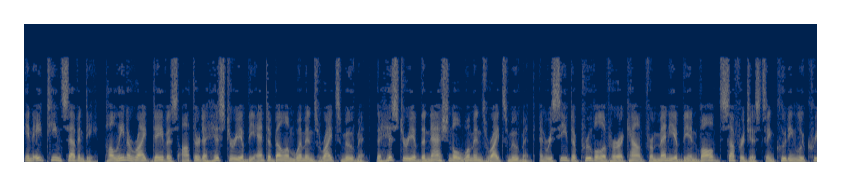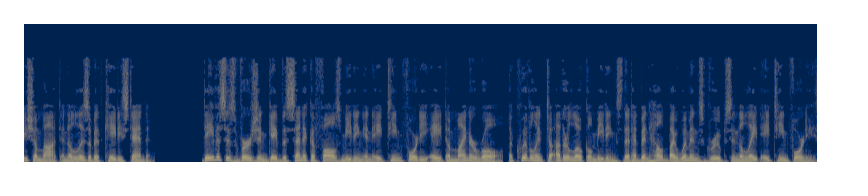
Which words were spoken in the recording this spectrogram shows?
In 1870, Paulina Wright Davis authored a history of the antebellum women's rights movement, the history of the national women's rights movement, and received approval of her account from many of the involved suffragists including Lucretia Mott and Elizabeth Cady Stanton. Davis's version gave the Seneca Falls meeting in 1848 a minor role, equivalent to other local meetings that had been held by women's groups in the late 1840s.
